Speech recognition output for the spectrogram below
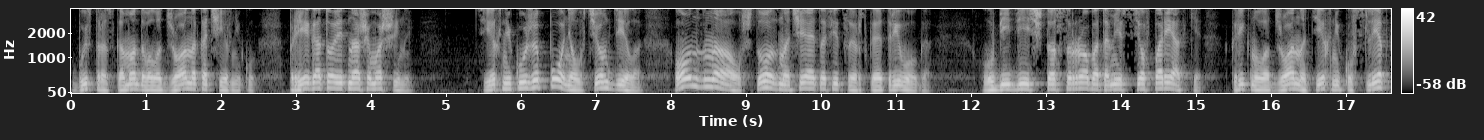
Быстро скомандовала Джоанна кочевнику. «Приготовить наши машины!» Техник уже понял, в чем дело – он знал, что означает офицерская тревога. «Убедись, что с роботами все в порядке!» — крикнула Джоанна технику вслед,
